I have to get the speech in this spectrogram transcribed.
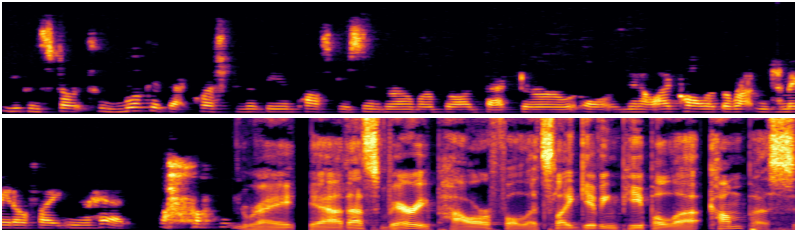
you can start to look at that question of the imposter syndrome or fraud factor, or, or you know, I call it the rotten tomato fight in your head. right. Yeah, that's very powerful. It's like giving people a compass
